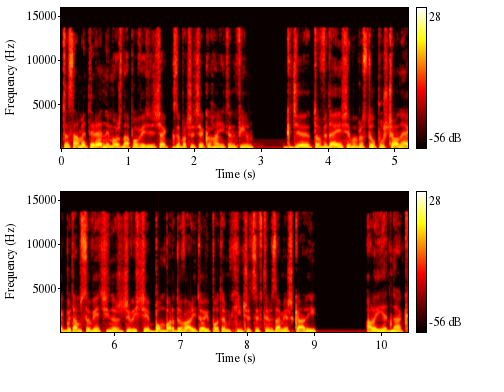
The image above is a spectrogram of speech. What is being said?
te same tereny, można powiedzieć, jak zobaczycie, kochani, ten film, gdzie to wydaje się po prostu opuszczone, jakby tam Sowieci, no rzeczywiście bombardowali to i potem Chińczycy w tym zamieszkali. Ale jednak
